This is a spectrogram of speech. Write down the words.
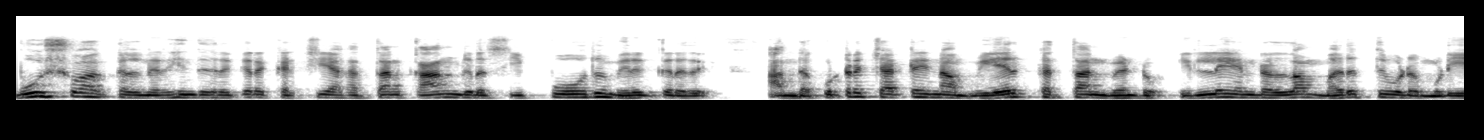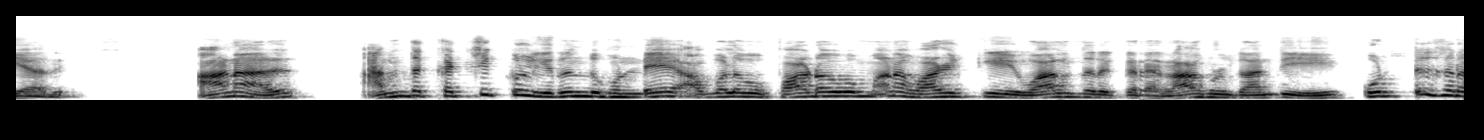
பூஷ்வாக்கள் நிறைந்திருக்கிற கட்சியாகத்தான் காங்கிரஸ் இப்போதும் இருக்கிறது. அந்த குற்றச்சாட்டை நாம் ஏற்கத்தான் வேண்டும். இல்லை என்றெல்லாம் மறுத்துவிட முடியாது. ஆனால் அந்த கட்சிக்குள் இருந்து கொண்டே அவ்வளவு பாடோபமான வாழ்க்கையை வாழ்ந்திருக்கிற ராகுல் காந்தி கொட்டுகிற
